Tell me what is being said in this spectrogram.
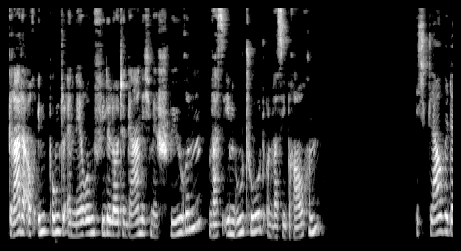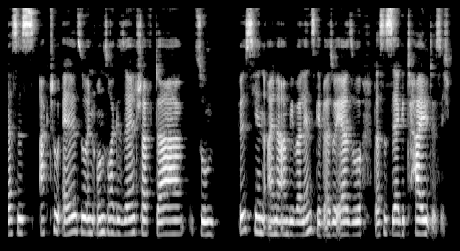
gerade auch in puncto Ernährung viele Leute gar nicht mehr spüren, was ihnen gut tut und was sie brauchen? Ich glaube, dass es aktuell so in unserer Gesellschaft da so ein bisschen eine Ambivalenz gibt. Also eher so, dass es sehr geteilt ist. Ich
